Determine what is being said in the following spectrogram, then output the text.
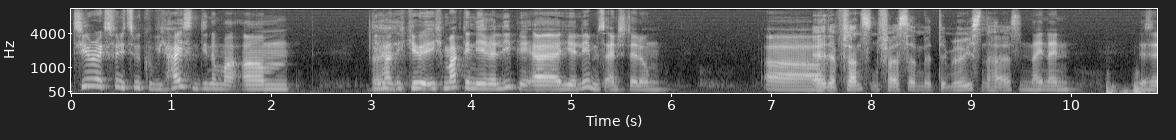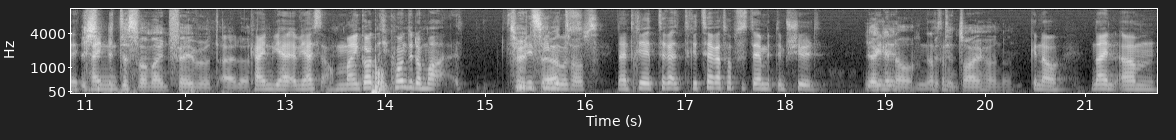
T-Rex finde ich ziemlich cool. Wie heißen die nochmal? Ähm. Die hat, ich, ich mag den ihre Liebling, äh, hier Lebenseinstellung. Äh, Äh, der Pflanzenfresser mit dem Riesenhals. nein, nein. Das Ich, kein, das war mein Favorite, Alter. kein wie, wie heißt Oh mein Gott, ich konnte doch mal. Triceratops? Nein, Tri Tri Triceratops ist der mit dem Schild. Ja, Den- genau, aus mit dem- den drei Hörnern. Genau. Nein, ähm.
